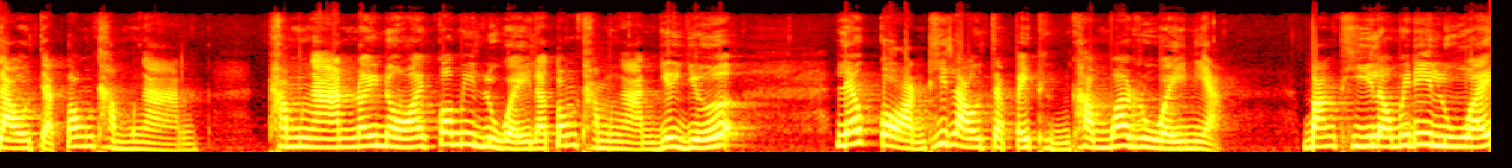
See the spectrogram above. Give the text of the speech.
เราจะต้องทำงานทำงานน้อยๆ ก็ไม่รวยเราต้องทำงานเยอะๆแล้วก่อนที่เราจะไปถึงคำว่ารวยเนี่ย บางทีเราไม่ได้รวย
